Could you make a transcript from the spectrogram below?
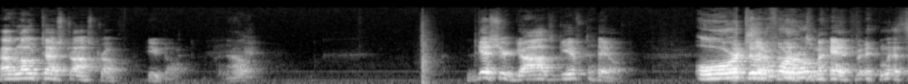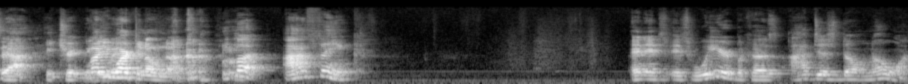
have low testosterone. You don't. No. Guess you're God's gift to hell. Or to the Except world. man business. Yeah, he tricked me. Well, He you working on those. But I think, and it's it's weird because I just don't know why.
